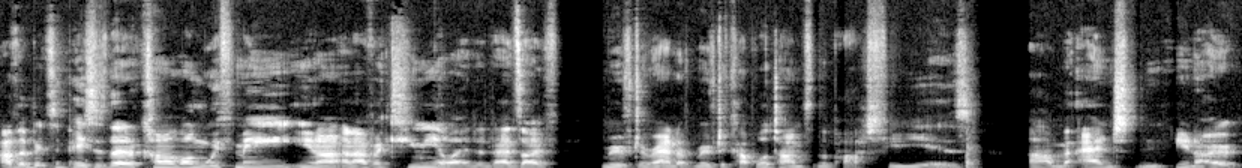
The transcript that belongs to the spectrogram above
other bits and pieces that have come along with me, you know, and I've accumulated as I've moved around. I've moved a couple of times in the past few years. Um, and you know,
